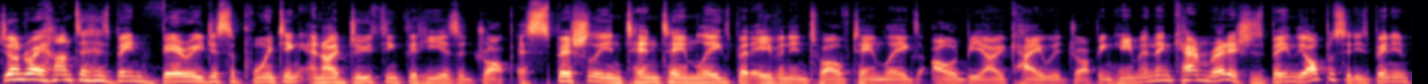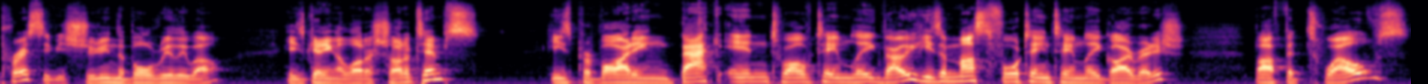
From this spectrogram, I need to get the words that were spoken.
DeAndre Hunter has been very disappointing, and I do think that he is a drop, especially in 10 team leagues, but even in 12 team leagues, I would be okay with dropping him. And then Cam Reddish has been the opposite. He's been impressive. He's shooting the ball really well, he's getting a lot of shot attempts, he's providing back end 12 team league value. He's a must 14 team league guy, Reddish, but for 12s,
